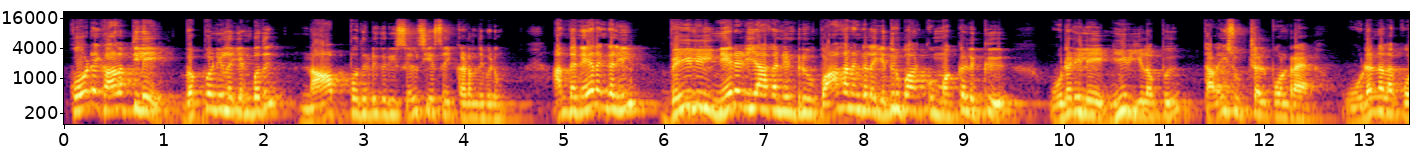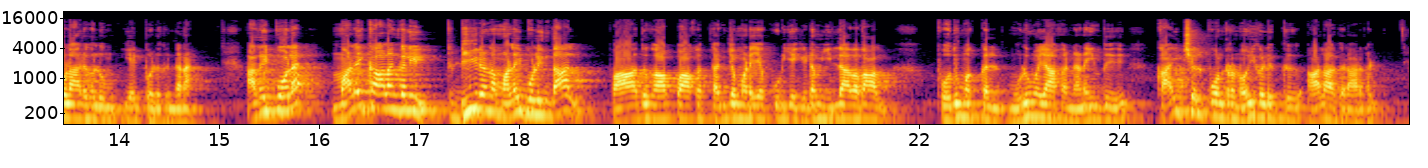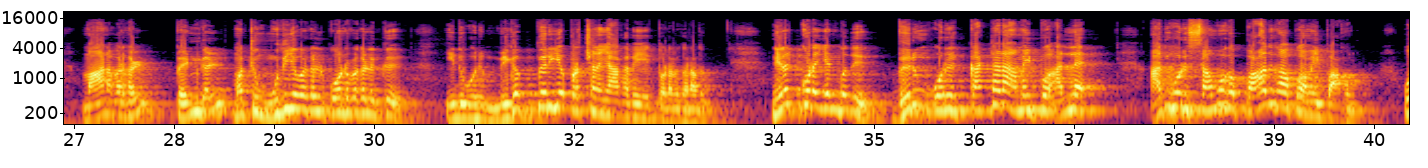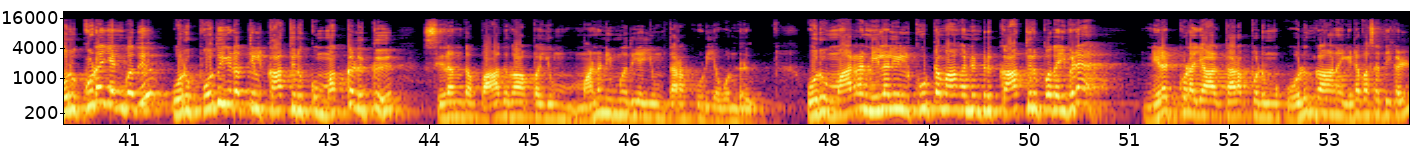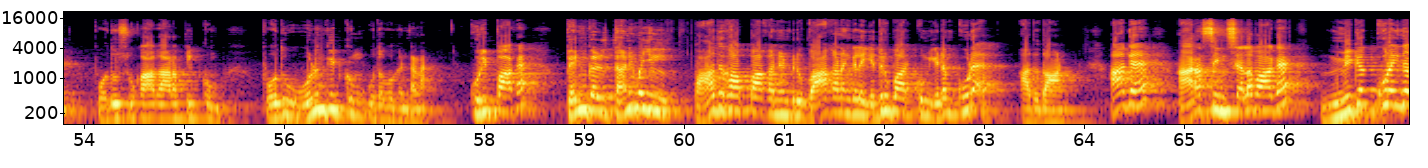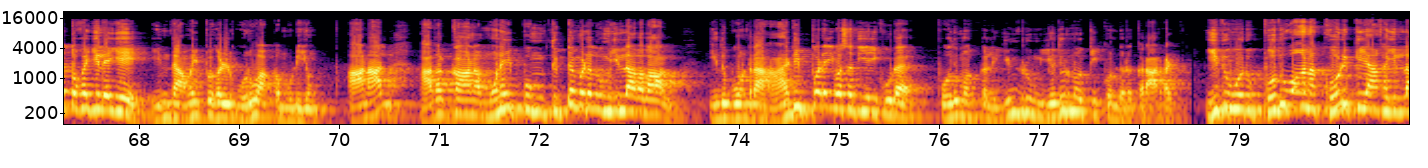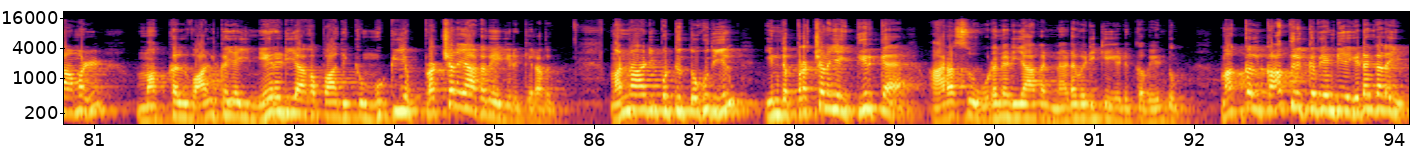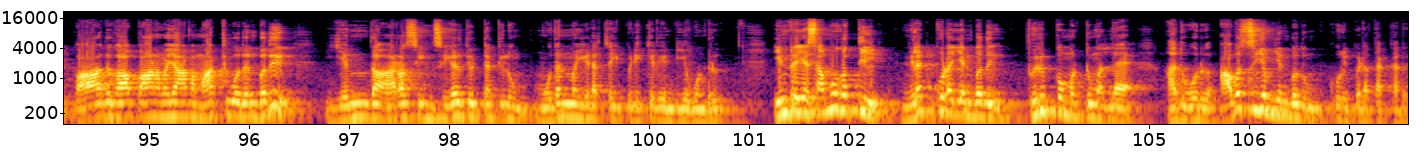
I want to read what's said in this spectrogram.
கோடை காலத்திலே வெப்பநிலை என்பது நாற்பது டிகிரி செல்சியஸை கடந்துவிடும். அந்த நேரங்களில் வெயிலில் நேரடியாக நின்று வாகனங்களை எதிர்பார்க்கும் மக்களுக்கு உடலிலே நீர் இழப்பு தலை சுற்றல் போன்ற உடல்நலக் கோளாறுகளும் ஏற்படுகின்றன. அதைப்போல மழைக்காலங்களில் திடீரென மழை பொழிந்தால் பாதுகாப்பாக தஞ்சமடையக்கூடிய இடம் இல்லாததால் பொதுமக்கள் முழுமையாக நனைந்து காய்ச்சல் போன்ற நோய்களுக்கு ஆளாகிறார்கள். மாணவர்கள் பெண்கள் மற்றும் முதியவர்கள் போன்றவர்களுக்கு இது ஒரு மிகப்பெரிய பிரச்சனையாகவே தொடர்கிறது. நிலக்குடை என்பது வெறும் ஒரு கட்டட அமைப்பு அல்ல அது ஒரு சமூக பாதுகாப்பு அமைப்பாகும். ஒரு குடை என்பது ஒரு பொது இடத்தில் காத்திருக்கும் மக்களுக்கு சிறந்த பாதுகாப்பையும் மன நிம்மதியையும் தரக்கூடிய ஒன்று. ஒரு மர நிழலில் கூட்டமாக நின்று காத்திருப்பதை விட நிலக்குடையால் தரப்படும் ஒழுங்கான இடவசதிகள் பொது சுகாதாரத்திற்கும் பொது ஒழுங்கிற்கும் உதவுகின்றன. குறிப்பாக பெண்கள் தனிமையில் பாதுகாப்பாக நின்று வாகனங்களை எதிர்பார்க்கும் இடம் கூட அதுதான். ஆக அரசின் செலவாக மிக குறைந்த தொகையிலேயே இந்த அமைப்புகள் உருவாக்க முடியும். ஆனால் அதற்கான முனைப்பும் திட்டமிடலும் இல்லாததால் இது போன்ற அடிப்படை வசதியை கூட பொதுமக்கள் இன்றும் எதிர்நோக்கி கொண்டிருக்கிறார்கள். இது ஒரு பொதுவான கோரிக்கையாக இல்லாமல் மக்கள் வாழ்க்கையை நேரடியாக பாதிக்கும் முக்கிய பிரச்சனையாகவே இருக்கிறது. மண்ணாடிப்பட்டு தொகுதியில் இந்த பிரச்சனையை தீர்க்க அரசு உடனடியாக நடவடிக்கை எடுக்க வேண்டும். மக்கள் காத்திருக்க வேண்டிய இடங்களை பாதுகாப்பானவையாக மாற்றுவது என்பது எந்த அரசின் செயல் திட்டத்திலும் முதன்மை இடத்தை பிடிக்க வேண்டிய ஒன்று. இன்றைய சமூகத்தில் நிலக்குடை என்பது விருப்பம் மட்டுமல்ல அது ஒரு அவசியம் என்பதும் குறிப்பிடத்தக்கது.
